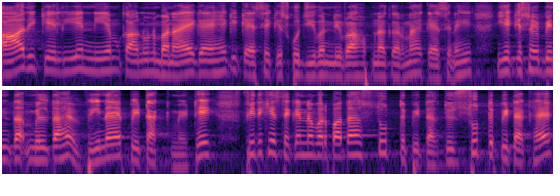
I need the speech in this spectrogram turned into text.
आदि के लिए नियम कानून बनाए गए हैं कि कैसे किसको जीवन निर्वाह अपना करना है, कैसे नहीं। ये किसमें मिलता है? विनय पिटक में, ठीक? फिर देखिए सेकेंड नंबर पर आता है सुत्त पिटक। जो सुत्त पिटक है,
